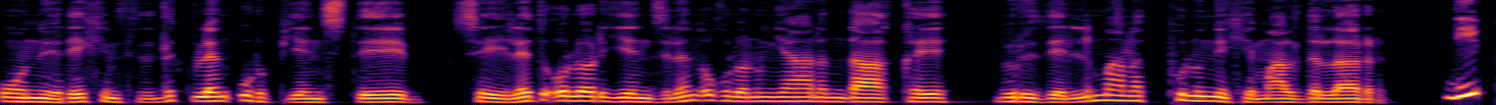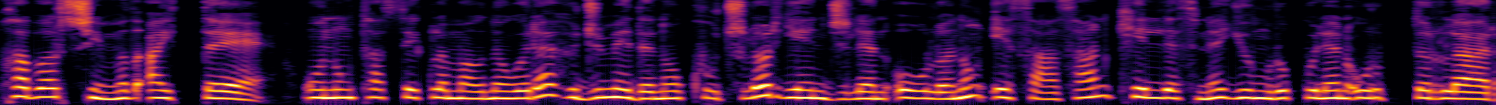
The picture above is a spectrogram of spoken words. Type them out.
ony rehimsizlik bilen urup-ýençdi. Şeýle-de olar ýenjilen oglanyň ýanyndaky bir ýüz elli manat puluny hem aldylar. Diýip, habarçymyz aýtdy. Onuň tassyklamagyna görä, hüjüm eden okuwçylar ýenjilen oglanyň esasan kellesine ýumruk bilen urupdyrlar.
